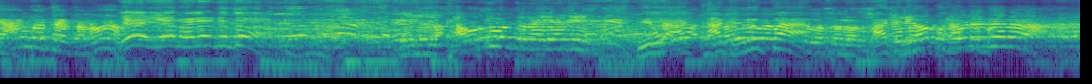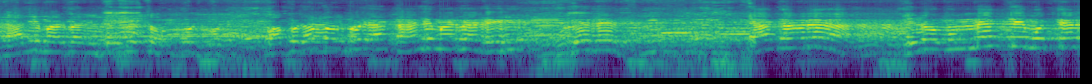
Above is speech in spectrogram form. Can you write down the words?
ಹ್ಯಾಂಗ್ ಮಾತಾಡ್ತಾನೋ? ಅವರು ಒಂದು ಇಲ್ಲ ಆ ಗುರುಪ್ಪ. ಆ ಮಾಡಬೇಡಿ ದಯವಿಟ್ಟು. ಒಬ್ಬ ಖಾಲಿ ಹೇಳ್ರಿ. ಯಾಕಂದ್ರ ಇದು ಮುಮ್ಮೆತ್ತಿ ಮುತ್ತನ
